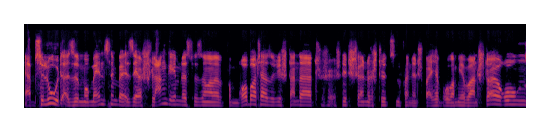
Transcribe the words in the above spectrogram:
Absolut. Also im Moment sind wir sehr schlank eben, dass wir sagen wir, vom Roboter, also die Standardschnittstellen unterstützen, von den speicherprogrammierbaren Steuerungen,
